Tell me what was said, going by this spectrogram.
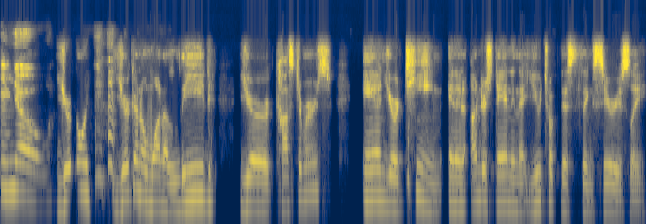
No. You're going you're going to want to lead your customers and your team in an understanding that you took this thing seriously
